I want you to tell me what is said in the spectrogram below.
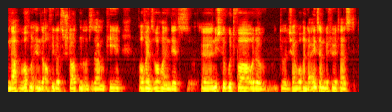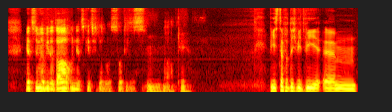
nach dem Wochenende auch wieder zu starten und zu sagen, okay, auch wenn das Wochenende jetzt äh, nicht so gut war oder du dich am Wochenende einsam gefühlt hast, jetzt sind wir wieder da und jetzt geht's wieder los. So dieses, ja. Okay. Wie ist da für dich, wie, wie ähm,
